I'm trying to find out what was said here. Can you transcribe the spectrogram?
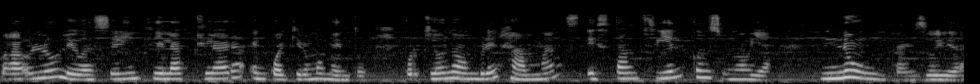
Pablo le va a ser infiel a Clara en cualquier momento. Porque un hombre jamás es tan fiel con su novia. Nunca en su vida.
